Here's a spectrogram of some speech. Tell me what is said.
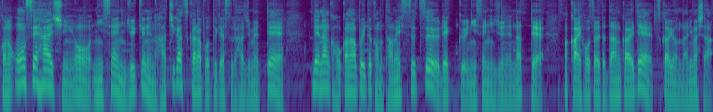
この音声配信を2019年の8月からポッドキャストで始めて、で、なんか他のアプリとかも試しつつ、レック2020年になって、まあ、開放された段階で使うようになりました。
